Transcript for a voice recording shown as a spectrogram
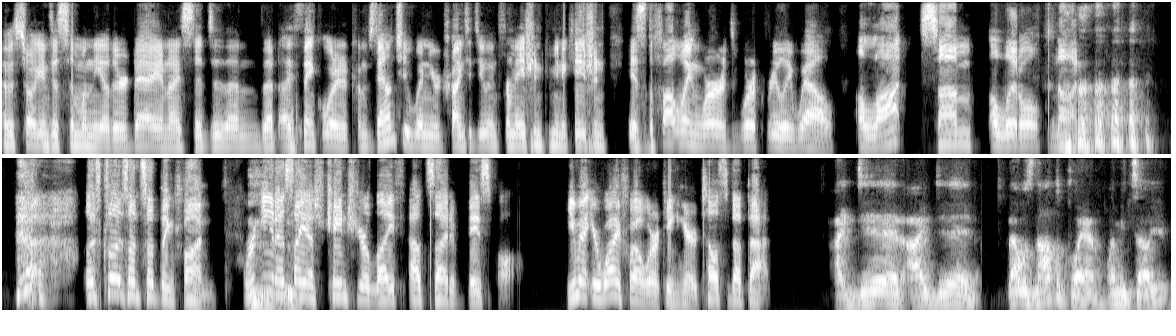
I was talking to someone the other day and I said to them that I think what it comes down to when you're trying to do information communication is the following words work really well a lot, some, a little, none. Let's close on something fun. Working at SIS changed your life outside of baseball. You met your wife while working here. Tell us about that. I did. I did. That was not the plan, let me tell you.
